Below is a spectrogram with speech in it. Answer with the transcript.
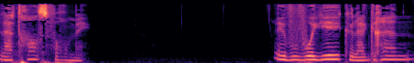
la transformer. Et vous voyez que la graine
